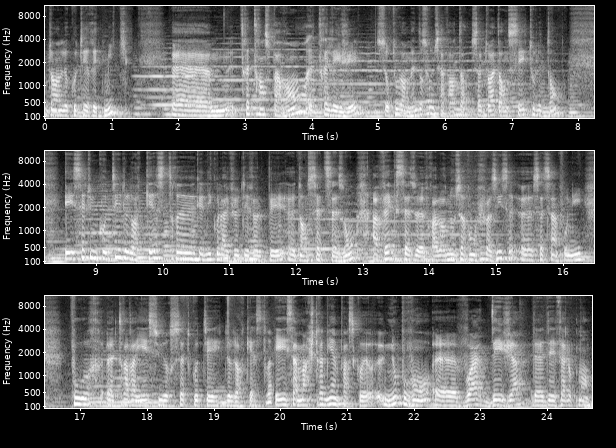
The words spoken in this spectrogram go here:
dans le côté rythmique. Très transparent, très léger, surtout en Mendelssohn, ça, ça doit danser tout le temps. Et c'est une côté de l'orchestre que Nicolas veut développer euh, dans cette saison avec ses œuvres. Alors nous avons choisi euh, cette symphonie pour euh, travailler sur ce côté de l'orchestre. Et ça marche très bien parce que nous pouvons voir déjà le développement.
